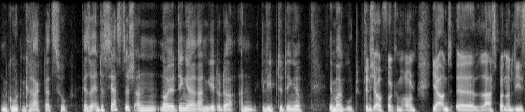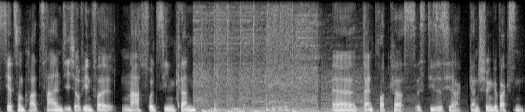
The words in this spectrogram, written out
einen guten Charakterzug. Wer so enthusiastisch an neue Dinge herangeht oder an geliebte Dinge, immer gut. Finde ich auch vollkommen Ordnung. Ja, und äh, last but not least, jetzt so ein paar Zahlen, die ich auf jeden Fall nachvollziehen kann. Äh, dein Podcast ist dieses Jahr ganz schön gewachsen.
